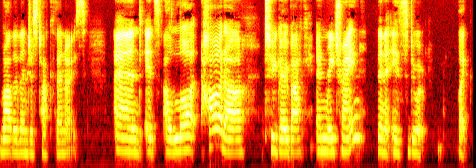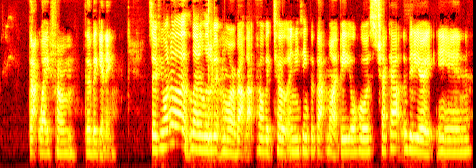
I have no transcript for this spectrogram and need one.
rather than just tuck their nose. And it's a lot harder to go back and retrain than it is to do it like that way from the beginning. So if you want to learn a little bit more about that pelvic tilt and you think that that might be your horse, check out the video in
